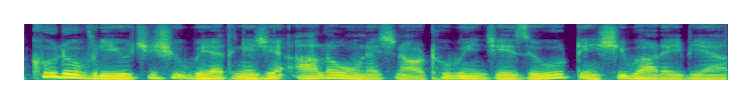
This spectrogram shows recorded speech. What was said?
အခုလိုဗီဒီယိုကြည့်ရှုပေးတဲ့တကယ်ချင်းအားလုံးကိုလည်းကျွန်တော်အထူးပင်ကျေးဇူးတင်ရှိပါတယ်ဗျာ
